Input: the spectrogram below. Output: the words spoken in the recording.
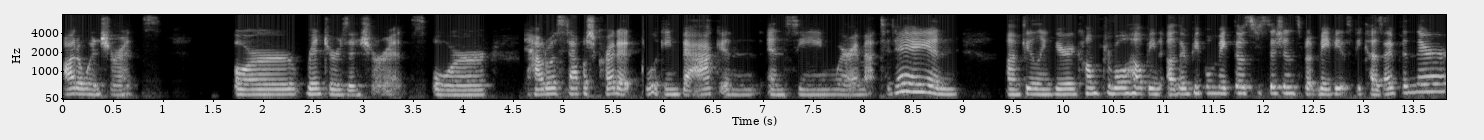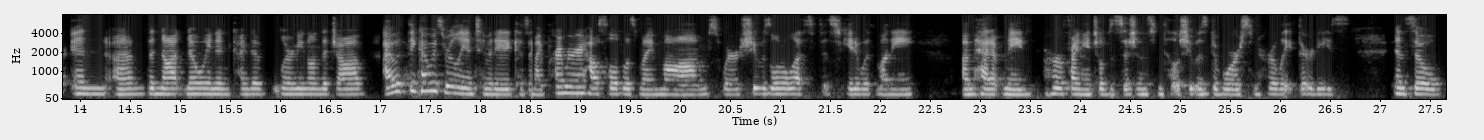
auto insurance? or renter's insurance or how to establish credit looking back and and seeing where i'm at today and i'm feeling very comfortable helping other people make those decisions but maybe it's because i've been there and um, the not knowing and kind of learning on the job i would think i was really intimidated because my primary household was my mom's where she was a little less sophisticated with money um, hadn't made her financial decisions until she was divorced in her late 30s and so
